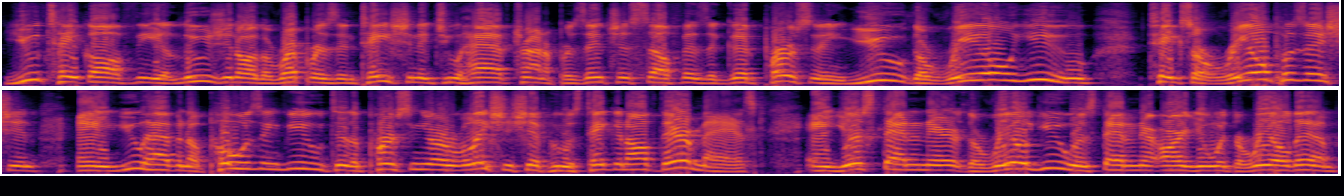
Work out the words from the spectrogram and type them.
you take off the illusion or the representation that you have trying to present yourself as a good person. And you, the real you, takes a real position and you have an opposing view to the person you're in a relationship who is taking off their mask. And you're standing there, the real you is standing there arguing with the real them.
